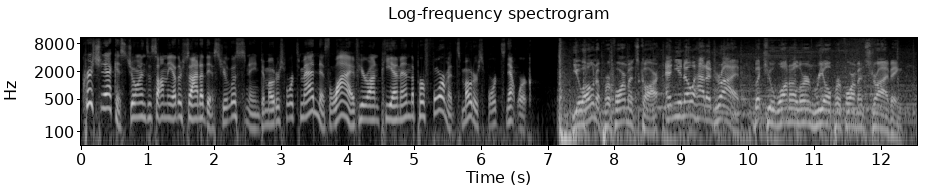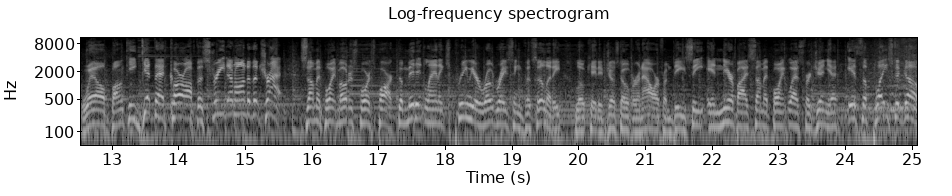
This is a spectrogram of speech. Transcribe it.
Christian Eckes joins us on the other side of this. You're listening to Motorsports Madness live here on PMN, the Performance Motorsports Network. You own a performance car and you know how to drive, but you want to learn real performance driving. Well, Bunky, get that car off the street and onto the track. Summit Point Motorsports Park, the Mid Atlantic's premier road racing facility, located just over an hour from D.C. in nearby Summit Point, West Virginia, is the place to go.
